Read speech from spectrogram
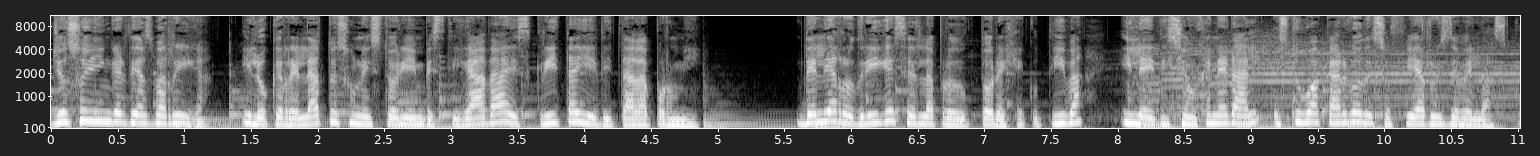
Yo soy Inger Díaz Barriga y lo que relato es una historia investigada, escrita y editada por mí. Delia Rodríguez es la productora ejecutiva y la edición general estuvo a cargo de Sofía Ruiz de Velasco.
